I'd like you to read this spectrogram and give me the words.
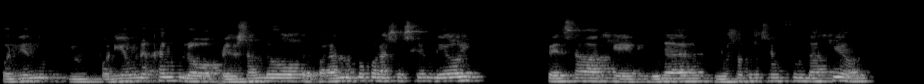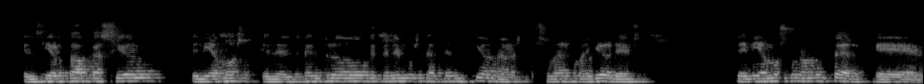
poniendo, ponía un ejemplo pensando, preparando un poco la sesión de hoy, pensaba que nosotros en fundación, en cierta ocasión, teníamos en el centro que tenemos de atención a las personas mayores, teníamos una mujer que,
